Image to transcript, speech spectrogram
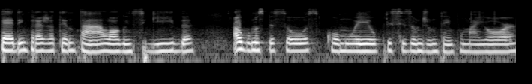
pedem para já tentar logo em seguida. Algumas pessoas, como eu, precisam de um tempo maior,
